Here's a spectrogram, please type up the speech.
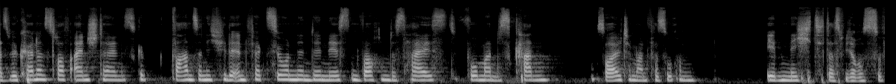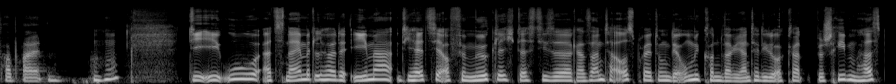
also wir können uns darauf einstellen, es gibt wahnsinnig viele Infektionen in den nächsten Wochen. Das heißt, wo man es kann, sollte man versuchen, eben nicht das Virus zu verbreiten. Mhm. Die EU-Arzneimittelhörde EMA, die hält es ja auch für möglich, dass diese rasante Ausbreitung der Omikron-Variante, die du auch gerade beschrieben hast,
